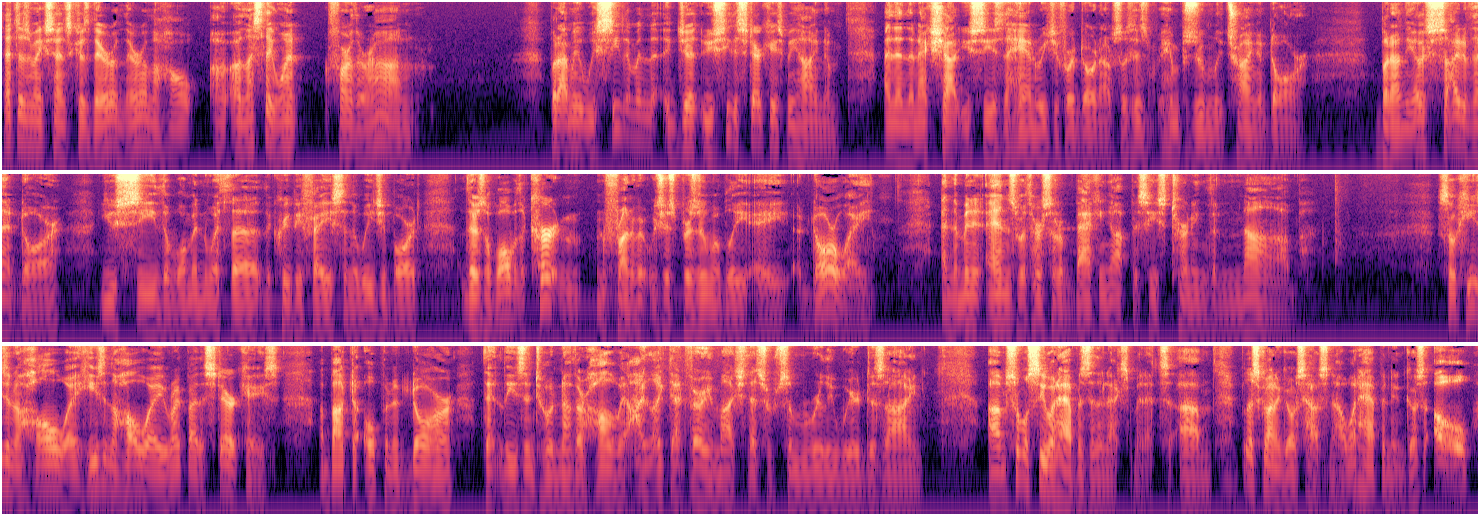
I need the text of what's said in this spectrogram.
That doesn't make sense because they're they're in the hall uh, unless they went farther on. But I mean, we see them in the, you see the staircase behind them, and then the next shot you see is the hand reaching for a doorknob. So his him presumably trying a door. But on the other side of that door, you see the woman with the, the creepy face and the Ouija board. There's a wall with a curtain in front of it, which is presumably a, a doorway. And the minute ends with her sort of backing up as he's turning the knob. So he's in a hallway. He's in the hallway right by the staircase, about to open a door that leads into another hallway. I like that very much. That's some really weird design. Um, so we'll see what happens in the next minute. Um, but let's go on to Ghost House now. What happened in Ghost? Oh,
